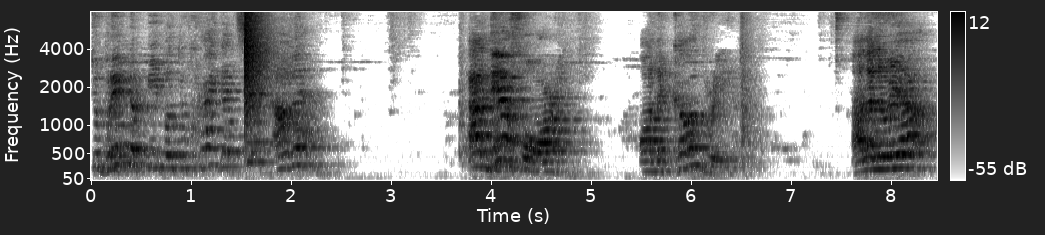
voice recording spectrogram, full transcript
To bring the people to Christ. That's it. Amen. And therefore, on the Calvary, hallelujah,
